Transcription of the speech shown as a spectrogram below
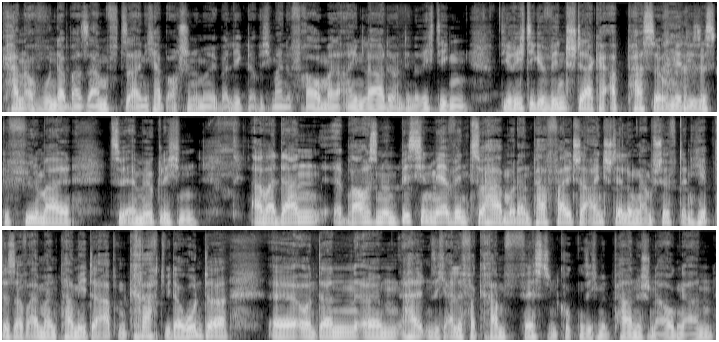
kann auch wunderbar sanft sein. Ich habe auch schon immer überlegt, ob ich meine Frau mal einlade und den richtigen, die richtige Windstärke abpasse, um mir dieses Gefühl mal zu ermöglichen. Aber dann äh, braucht es nur ein bisschen mehr Wind zu haben oder ein paar falsche Einstellungen am Schiff, dann hebt es auf einmal ein paar Meter ab und kracht wieder runter äh, und dann ähm, halten sich alle verkrampft fest und gucken sich mit panischen Augen an,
